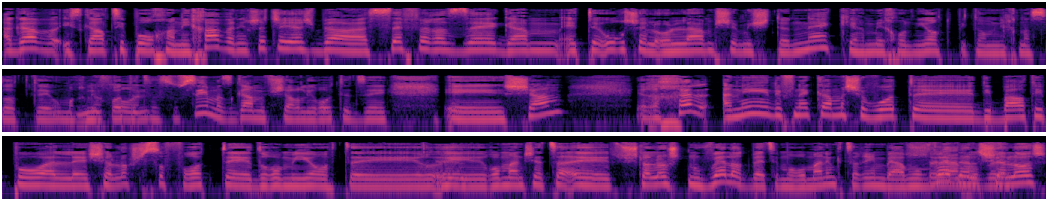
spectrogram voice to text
אגב, הזכרת סיפור חניכה, ואני חושבת שיש בספר הזה גם תיאור של עולם שמשתנה, כי המכוניות פתאום נכנסות אה, ומחליפות נכון. את הסוסים, אז גם אפשר לראות את זה אה, שם. רחל, אני לפני כמה שבועות אה, דיברתי פה על אה, שלוש סופרות אה, דרומיות, אה, כן. אה, רומן שיצא, אה, שלוש נובלות בעצם, או רומנים קצרים בעם עובד, על שלוש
